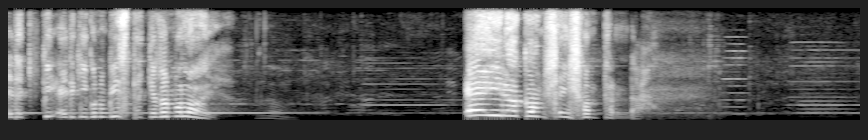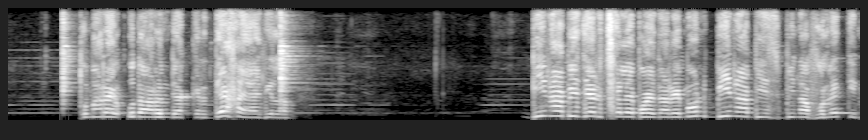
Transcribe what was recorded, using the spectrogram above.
এটা কি এটা কি কোনো বীজ থাকে? জন্ম লয়? এইরকম সেই সন্তানটা। তোমার উদাহরণ দেখ দেখায় দিলাম। বিনা বীজের ছেলে পয়দার এমন বিনা বীজ, বিনা ফলে তিন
